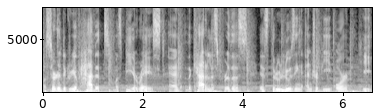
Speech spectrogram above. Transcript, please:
a certain degree of habit must be erased, and the catalyst for this is through losing entropy or heat.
